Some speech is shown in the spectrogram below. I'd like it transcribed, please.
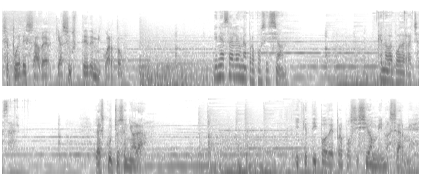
¿Se puede saber qué hace usted en mi cuarto? Vine a hacerle una proposición que no va a poder rechazar. La escucho, señora. ¿Y qué tipo de proposición vino a hacerme?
